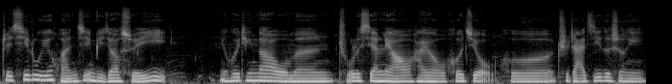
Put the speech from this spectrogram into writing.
这期录音环境比较随意，你会听到我们除了闲聊，还有喝酒和吃炸鸡的声音。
